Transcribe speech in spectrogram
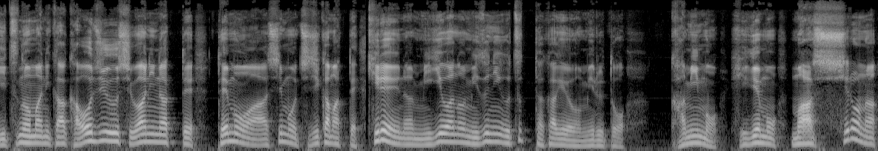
いつの間にか顔中しわになって手も足も縮かまってきれいな右輪の水に映った影を見ると髪もひげも真っ白な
